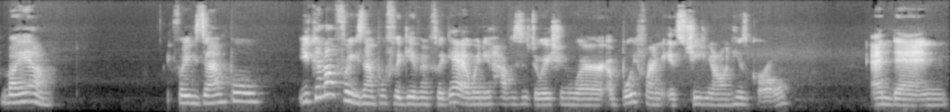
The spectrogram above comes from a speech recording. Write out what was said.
But yeah, for example, you cannot, for example, forgive and forget when you have a situation where a boyfriend is cheating on his girl, and then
